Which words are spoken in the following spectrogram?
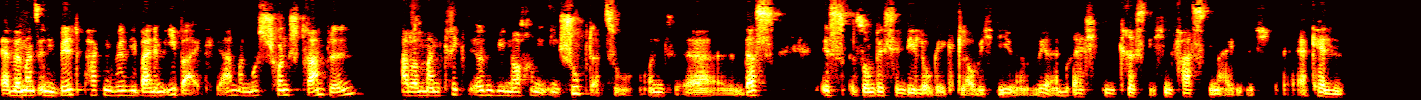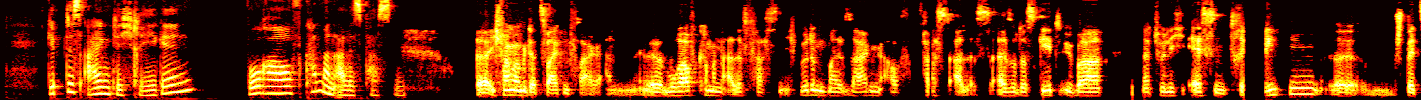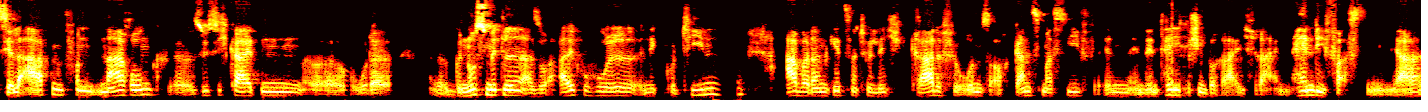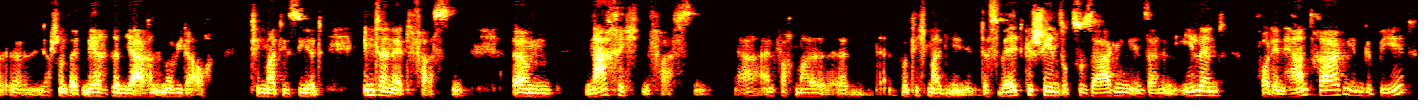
äh, wenn man es in ein Bild packen will, wie bei einem E-Bike. Ja, man muss schon strampeln, aber man kriegt irgendwie noch einen, einen Schub dazu. Und äh, das ist so ein bisschen die Logik, glaube ich, die wir im rechten christlichen Fasten eigentlich erkennen. Gibt es eigentlich Regeln, Worauf kann man alles fasten? Äh, ich fange mal mit der zweiten Frage an. Äh, worauf kann man alles fasten? Ich würde mal sagen, auf fast alles. Also das geht über natürlich Essen, Trinken, äh, spezielle Arten von Nahrung, Süßigkeiten oder Genussmittel, also Alkohol, Nikotin. Aber dann geht es natürlich gerade für uns auch ganz massiv in, in den technischen Bereich rein. Handyfasten, ja, ja schon seit mehreren Jahren immer wieder auch thematisiert. Internetfasten, ähm, Nachrichtenfasten, ja, einfach mal äh, wirklich mal die, das Weltgeschehen sozusagen in seinem Elend vor den Herrn tragen im Gebet,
